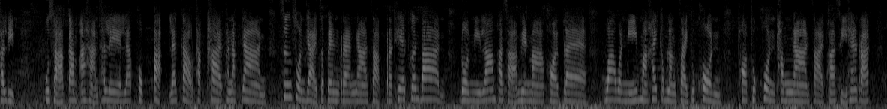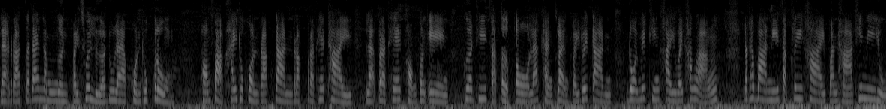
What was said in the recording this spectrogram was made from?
ผลิต อุตสาหกรรมอาหารทะเลและพบปะและกล่าวทักทายพนักงาน ซึ่งส่วนใหญ่จะเป็นแรงงานจากประเทศเพื่อนบ้าน โดยมีล่ามภาษาเมียนมาคอยแปล ว่าวันนี้มาให้กำลังใจทุกคน เพราะทุกคนทำงานจ่ายภาษีให้รัฐ และรัฐจะได้นำเงินไปช่วยเหลือดูแลคนทุกกลุ่ม พร้อมฝากให้ทุกคนรักกันรักประเทศไทย และประเทศของตนเอง เพื่อที่จะเติบโตและแข็งแกร่งไปด้วยกัน โดยไม่ทิ้งใครไว้ข้างหลัง รัฐบาลนี้จะคลี่คลายปัญหาที่มีอยู่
